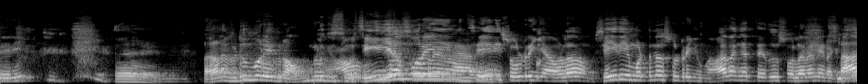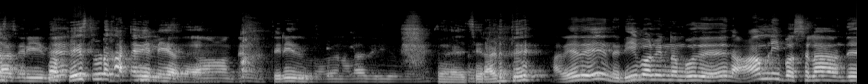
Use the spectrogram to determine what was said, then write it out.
சரி. அதனால விடுமுறை bro. அவங்களுக்கு செய்தியா. செய்தி சொல்றீங்க அவ்வளவுதான். செய்தியை மட்டும்தான் சொல்றீங்க. உங்க ஆதங்கத்தை எதுவும் சொல்லலன்னு எனக்கு நல்லா தெரியுது. கூட காட்டவே இல்லையா அதை. தெரியுது நல்லா தெரியுது சரி அடுத்து? அதே இந்த தீபாவளின்னும் போது இந்த ஆம்னி பஸ் எல்லாம் வந்து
